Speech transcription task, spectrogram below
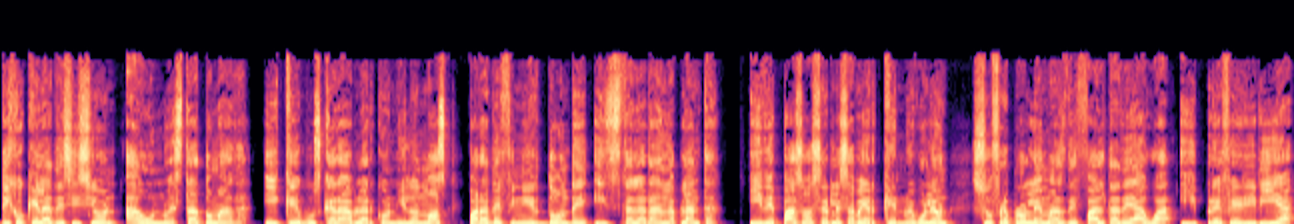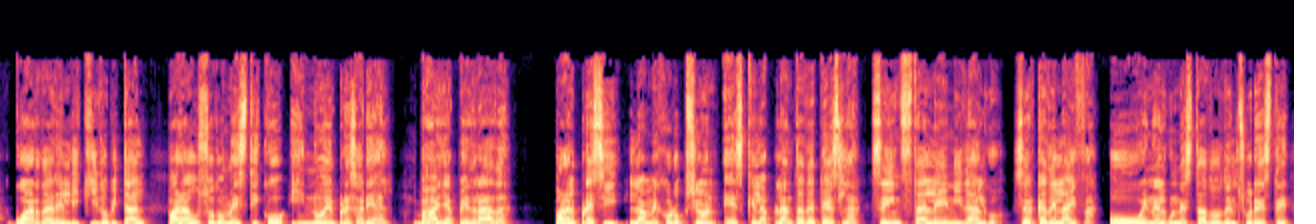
dijo que la decisión aún no está tomada y que buscará hablar con Elon Musk para definir dónde instalarán la planta. Y de paso hacerle saber que Nuevo León sufre problemas de falta de agua y preferiría guardar el líquido vital para uso doméstico y no empresarial. Vaya pedrada. Para el Prezi, la mejor opción es que la planta de Tesla se instale en Hidalgo, cerca del AIFA o en algún estado del sureste,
